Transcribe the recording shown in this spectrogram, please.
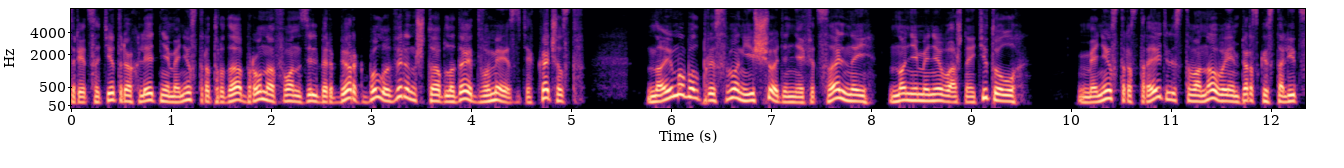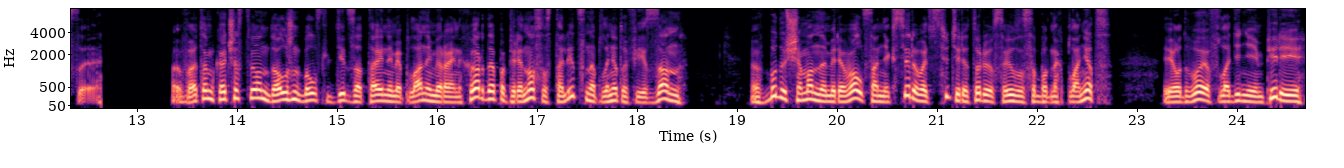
33-летний министр труда Бруно фон Зильберберг был уверен, что обладает двумя из этих качеств, но ему был присвоен еще один неофициальный, но не менее важный титул – министр строительства новой имперской столицы. В этом качестве он должен был следить за тайными планами Райнхарда по переносу столицы на планету Фейзан, в будущем он намеревался аннексировать всю территорию Союза Свободных Планет и, удвоив владение Империи,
